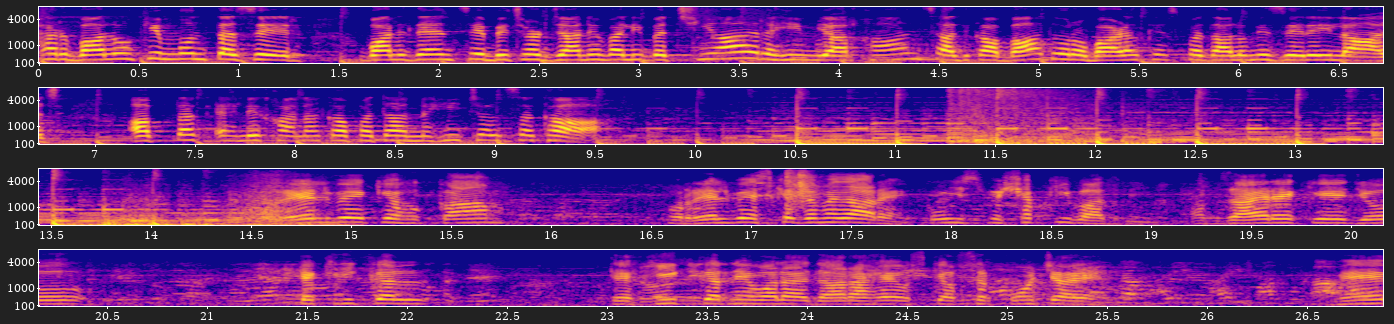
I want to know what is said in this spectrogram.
گھر والوں کی منتظر۔ والدین سے بچھڑ جانے والی بچیاں، رحیم یار خان صادق آباد اور اوباڑا کے اسپتالوں میں زیر علاج۔ اب تک اہل خانہ کا پتہ نہیں چل سکا۔ ریلوے کے حکام اور ریلوے اس کے ذمہ دار ہیں، کوئی اس میں شک کی بات نہیں۔ اب ظاہر ہے کہ جو ٹیکنیکل تحقیق کرنے والا ادارہ ہے، اس کے افسر پہنچا ہے میں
